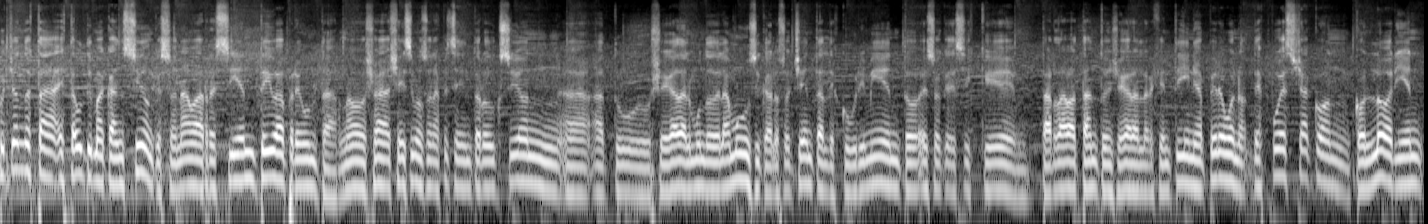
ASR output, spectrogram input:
Escuchando esta, esta última canción que sonaba recién, te iba a preguntar, ¿no? Ya, ya hicimos una especie de introducción a, a tu llegada al mundo de la música, a los 80, al descubrimiento, eso que decís que tardaba tanto en llegar a la Argentina, pero bueno, después ya con, con Lorien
